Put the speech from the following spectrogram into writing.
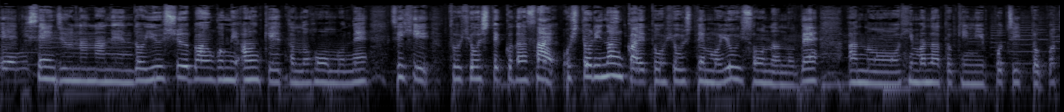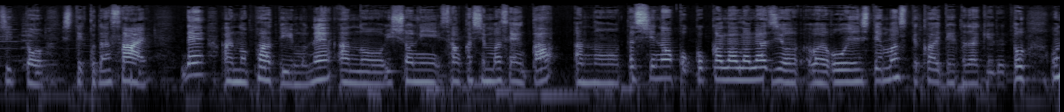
えー2017年度優秀番組アンケートの方もね、ぜひ投票してください。お一人何回投票しても良いそうなので、あのー暇な時にポチッとポチッとしてください。で、あの、パーティーもね、あの、一緒に参加しませんか？あの、私のここからラジオは応援してますって書いていただけると、同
